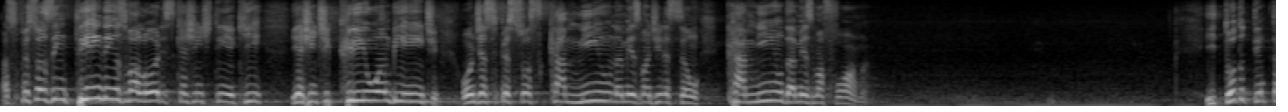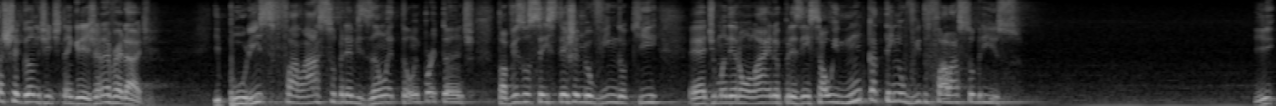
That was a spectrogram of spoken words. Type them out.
As pessoas entendem os valores que a gente tem aqui e a gente cria um ambiente onde as pessoas caminham na mesma direção, caminham da mesma forma. E todo tempo está chegando gente na igreja, não é verdade? E por isso falar sobre a visão é tão importante. Talvez você esteja me ouvindo aqui é, de maneira online ou presencial e nunca tenha ouvido falar sobre isso. E,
